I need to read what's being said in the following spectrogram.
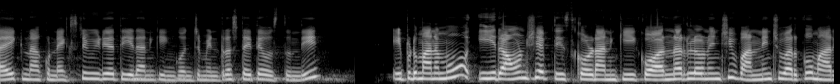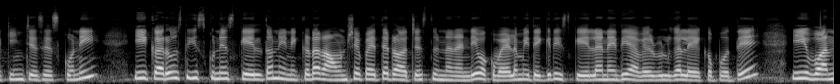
లైక్ నాకు నెక్స్ట్ వీడియో తీయడానికి ఇంకొంచెం ఇంట్రెస్ట్ అయితే వస్తుంది. ఇప్పుడు మనము ఈ రౌండ్ షేప్ తీసుకోవడానికి కార్నర్లో నుంచి వన్ ఇంచ్ వరకు మార్కింగ్ చేసేసుకొని ఈ కరువు తీసుకునే స్కేల్తో నేను ఇక్కడ రౌండ్ షేప్ అయితే డ్రా చేస్తున్నానండి. ఒకవేళ మీ దగ్గర ఈ స్కేల్ అనేది అవైలబుల్గా లేకపోతే ఈ వన్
